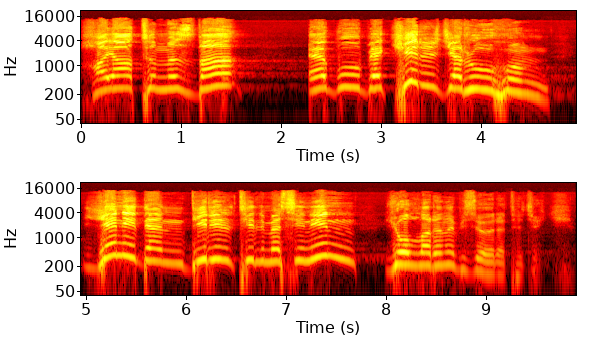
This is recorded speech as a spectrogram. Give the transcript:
hayatımızda Ebu Bekirce ruhun yeniden diriltilmesinin yollarını bize öğretecek.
